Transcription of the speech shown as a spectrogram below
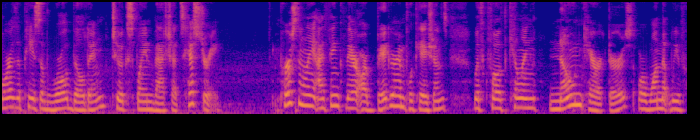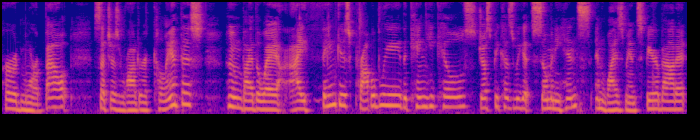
or as a piece of world building to explain Vashet's history. Personally, I think there are bigger implications with both killing known characters, or one that we've heard more about, such as Roderick Calanthus, whom, by the way, I think is probably the king he kills, just because we get so many hints in Wise Man's Fear about it,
